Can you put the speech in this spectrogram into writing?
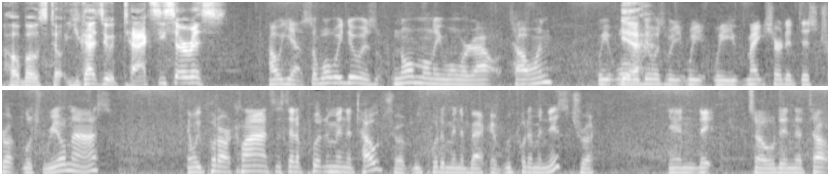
Hobos, to- you guys do a taxi service? Oh yeah. So what we do is normally when we're out towing, we what Yeah. we do is we, we we make sure that this truck looks real nice, and we put our clients instead of putting them in the tow truck, we put them in the back of we put them in this truck, and they, so then the tow,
